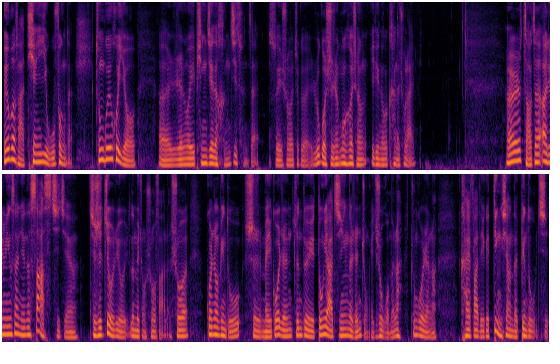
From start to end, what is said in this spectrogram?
没有办法天衣无缝的，终归会有呃人为拼接的痕迹存在。所以说，这个如果是人工合成，一定能够看得出来。而早在二零零三年的 SARS 期间啊，其实就有那么一种说法了，说冠状病毒是美国人针对东亚基因的人种，也就是我们了，中国人了，开发的一个定向的病毒武器。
